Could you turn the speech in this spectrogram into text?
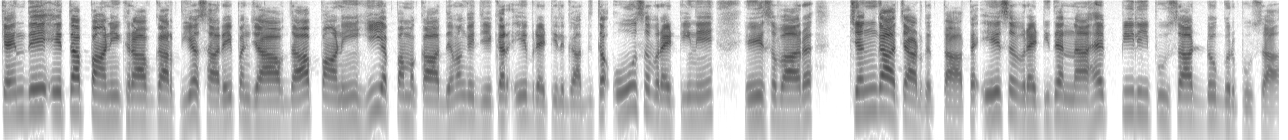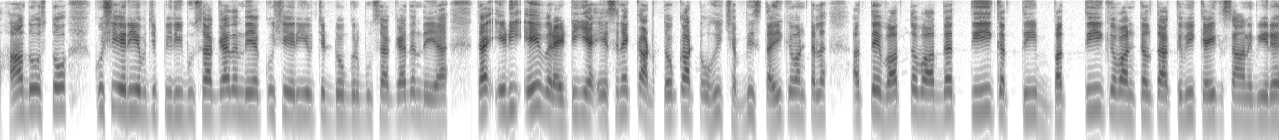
ਕਹਿੰਦੇ ਇਹ ਤਾਂ ਪਾਣੀ ਖਰਾਬ ਕਰਦੀ ਆ ਸਾਰੇ, ਪੰਜਾਬ ਦਾ ਪਾਣੀ ਹੀ ਆਪਾਂ ਮੁਕਾ ਦੇਵਾਂਗੇ, ਜੇਕਰ ਇਹ ਵੈਰਾਈਟੀ ਲਗਾ ਦਿੱਤੀ। ਤਾਂ ਉਸ ਵੈਰਾਈਟੀ ਨੇ ਇਸ ਵਾਰ ਚੰਗਾ ਝਾੜ ਦਿੱਤਾ ਤਾਂ ਇਸ ਵੈਰਾਈਟੀ ਦਾ ਨਾਂ ਹੈ ਪੀਲੀ ਪੂਸਾ, ਡੋਗਰ ਪੂਸਾ। ਹਾਂ ਦੋਸਤੋ ਕੁਝ ਏਰੀਆ ਵਿੱਚ ਪੀਲੀ ਪੂਸਾ ਕਹਿ ਦਿੰਦੇ ਆ ਕੁਝ ਏਰੀਆ ਵਿੱਚ ਡੋਗਰ ਪੂਸਾ ਕਹਿ ਦਿੰਦੇ ਆ। ਤਾਂ ਜਿਹੜੀ ਇਹ ਵੈਰਾਈਟੀ ਹੈ ਇਸ ਨੇ ਘੱਟ ਤੋਂ ਘੱਟ ਉਹੀ 26 27 ਕੁਇੰਟਲ ਅਤੇ ਵੱਧ ਤੋਂ ਵੱਧ 30 31 32 ਕੁਇੰਟਲ ਤੱਕ ਵੀ ਕਈ ਕਿਸਾਨ ਵੀਰ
